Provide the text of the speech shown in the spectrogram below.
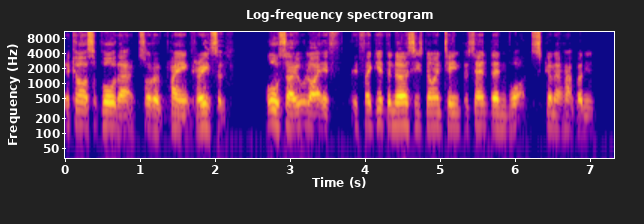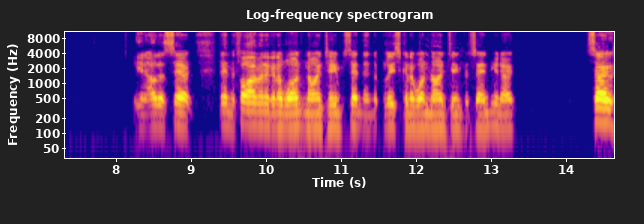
they can't support that sort of pay increase. And also, like if if they give the nurses 19%, then what's going to happen? You know, that's there. Then the firemen are going to want 19%, then the police are going to want 19%, you know. So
